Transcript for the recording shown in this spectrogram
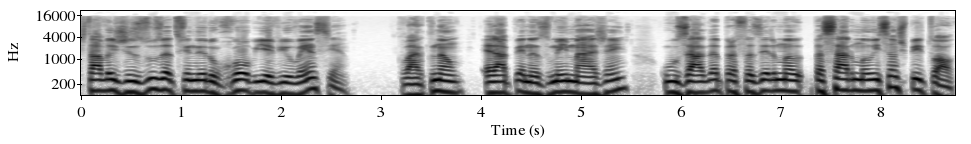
Estava Jesus a defender o roubo e a violência? Claro que não. Era apenas uma imagem usada para fazer uma, passar uma lição espiritual.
